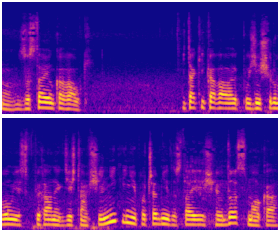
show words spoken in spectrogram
o, zostają kawałki i taki kawałek później śrubą jest wpychany gdzieś tam w silnik i niepotrzebnie dostaje się do smoka.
